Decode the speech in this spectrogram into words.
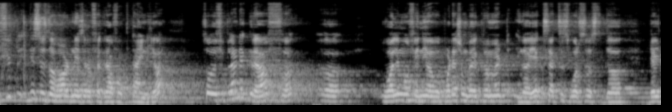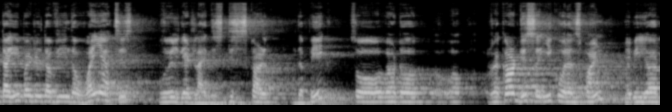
if you this is the word nature of a graph obtained here so if you plot a graph uh, uh, volume of any of potassium dichromate in the x-axis versus the delta E by delta V in the y-axis, we will get like this. This is called the peak. So we have to uh, record this uh, equivalence point. Maybe here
